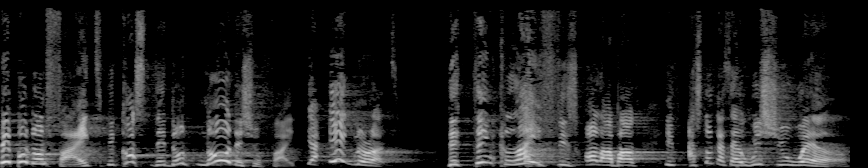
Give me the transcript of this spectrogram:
People don't fight because they don't know they should fight. They are ignorant. They think life is all about, if, as long as I wish you well,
